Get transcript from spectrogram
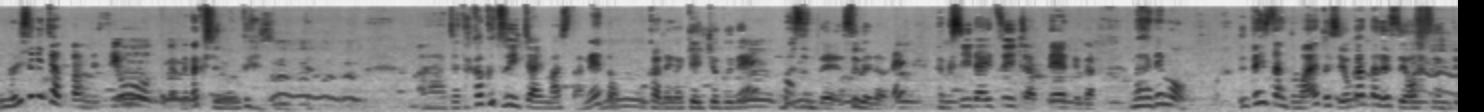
乗り過ぎちゃったんですよとかね、タクシーの運転手に言って。ああ、じゃあ高くついちゃいましたね、と。お金が結局ね、バスで済めたね。タクシー代ついちゃって、っていうか、まあでも、運転手さんとも会えたしよかったですよ、って言って。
